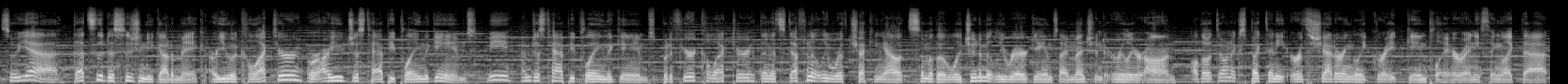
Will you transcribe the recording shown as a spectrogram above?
So yeah, that's the decision you gotta make. Are you a collector, or are you just happy playing the games? Me, I'm just happy playing the games, but if you're a collector, then it's definitely worth checking out some of the legitimately rare games I mentioned earlier on, although don't expect any earth-shatteringly great gameplay or anything like that.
